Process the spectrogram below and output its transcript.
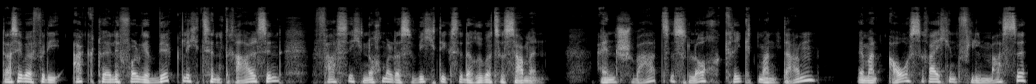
Da sie aber für die aktuelle Folge wirklich zentral sind, fasse ich nochmal das Wichtigste darüber zusammen. Ein schwarzes Loch kriegt man dann, wenn man ausreichend viel Masse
